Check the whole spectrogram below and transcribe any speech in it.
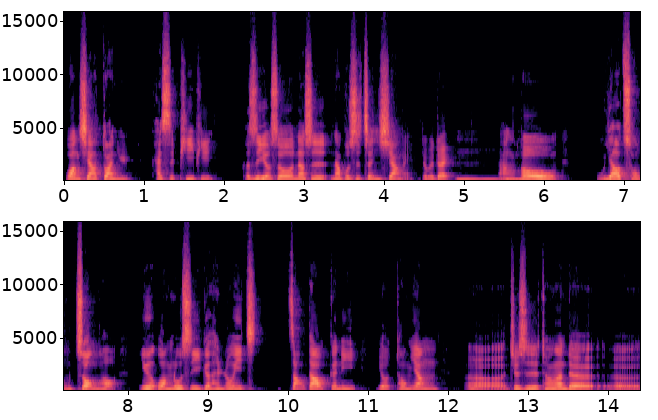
妄下断语，开始批评。可是有时候那是那不是真相，哎，对不对？嗯。然后。不要从众哈，因为网络是一个很容易找到跟你有同样呃，就是同样的呃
